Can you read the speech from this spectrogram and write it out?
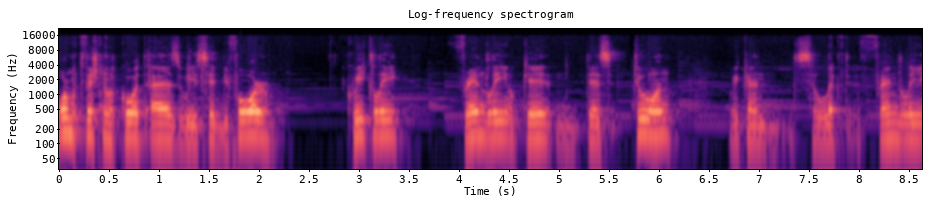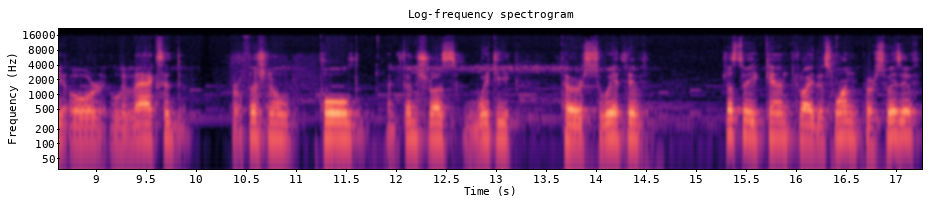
for motivational quote as we said before quickly friendly okay this tone we can select friendly or relaxed professional bold adventurous witty persuasive. Just so we can try this one persuasive.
